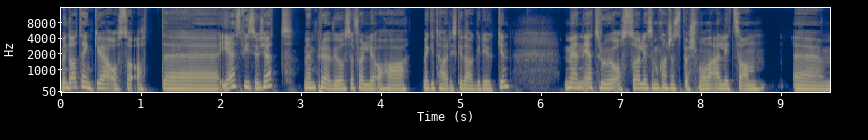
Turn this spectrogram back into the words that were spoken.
Men da tenker jeg også at eh, Jeg spiser jo kjøtt, men prøver jo selvfølgelig å ha vegetariske dager i uken. Men jeg tror jo også liksom, kanskje spørsmålet er litt sånn um,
